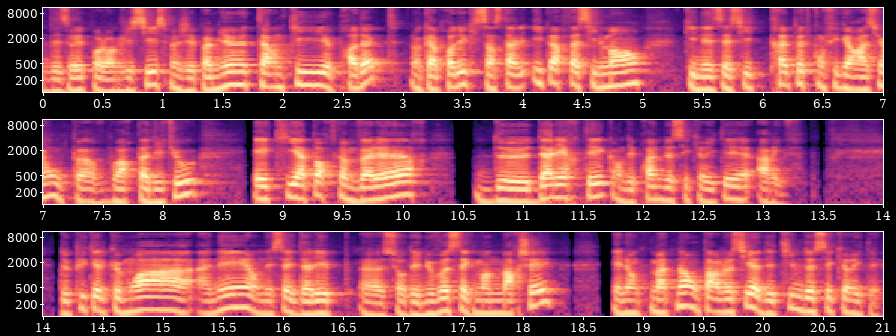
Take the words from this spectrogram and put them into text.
désolé pour l'anglicisme, j'ai pas mieux, turnkey product. Donc un produit qui s'installe hyper facilement, qui nécessite très peu de configuration, voire pas du tout, et qui apporte comme valeur d'alerter quand des problèmes de sécurité arrivent. Depuis quelques mois, années, on essaye d'aller euh, sur des nouveaux segments de marché. Et donc maintenant, on parle aussi à des teams de sécurité,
